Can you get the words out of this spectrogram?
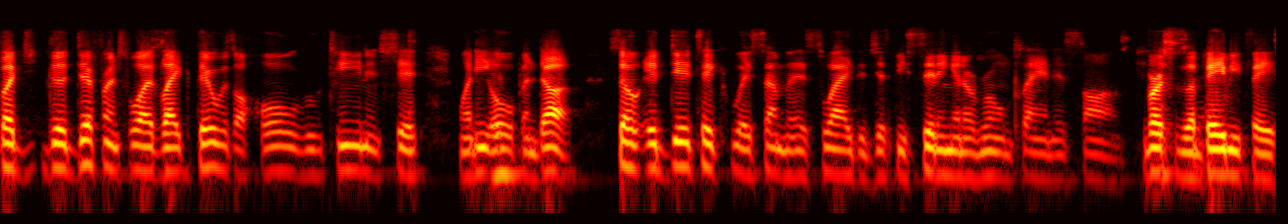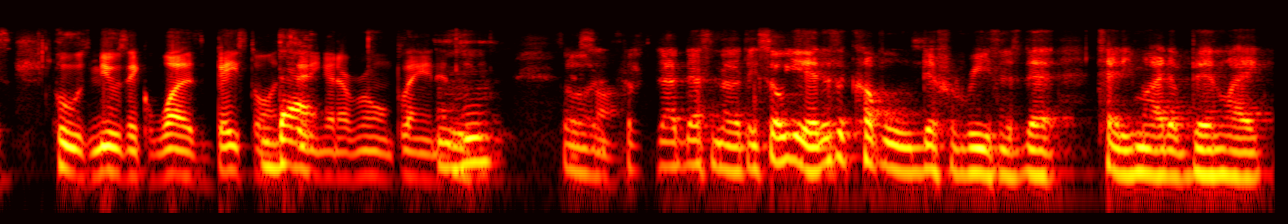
but but the difference was like there was a whole routine and shit when he Yeah. opened up. So it did take away some of his swag to just be sitting in a room playing his songs versus a babyface whose music was based on That- sitting in a room playing his Mhm. music. So, so that, that's another thing. So yeah, there's a couple different reasons that Teddy might have been like,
